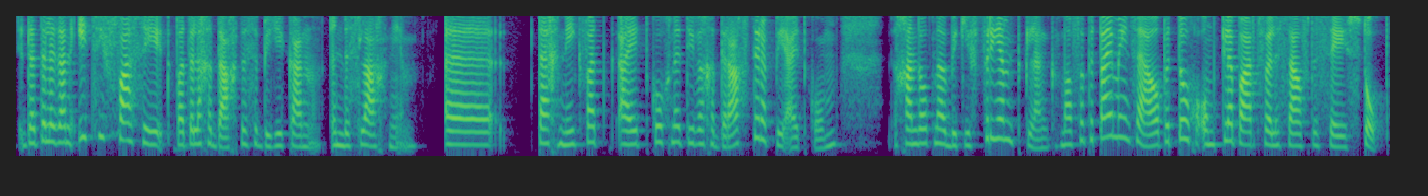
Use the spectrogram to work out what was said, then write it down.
Dat hulle dan ietsie vas het wat hulle gedagtes 'n bietjie kan in beslag neem. 'n tegniek wat uit kognitiewe gedragsterapie uitkom, gaan dalk nou 'n bietjie vreemd klink, maar vir party mense help dit tog om kliphard vir hulle self te sê stop.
